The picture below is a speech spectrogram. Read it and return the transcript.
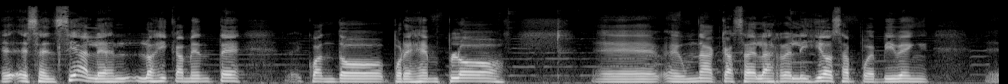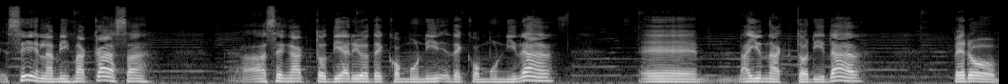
esenciales. Lógicamente, cuando, por ejemplo, en una casa de las religiosas, pues viven, sí, en la misma casa, hacen actos diarios de, de comunidad, eh, hay una autoridad, pero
